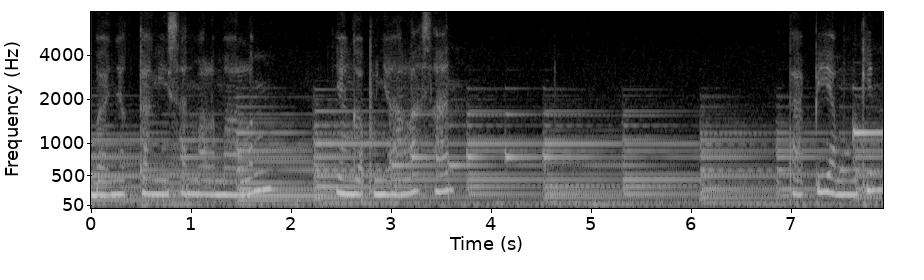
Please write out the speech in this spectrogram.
Banyak tangisan malam-malam yang nggak punya alasan. Tapi ya mungkin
